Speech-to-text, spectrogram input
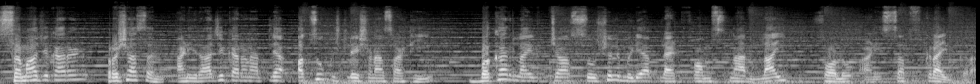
समाजकारण प्रशासन आणि राजकारणातल्या अचूक विश्लेषणासाठी बखर लाईव्हच्या सोशल मीडिया प्लॅटफॉर्म्सना लाईक फॉलो आणि सबस्क्राईब करा.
